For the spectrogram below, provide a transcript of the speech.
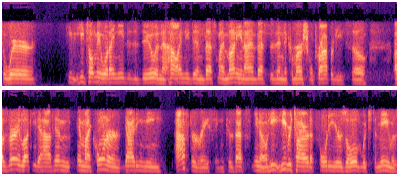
to where he he told me what I needed to do and how I need to invest my money, and I invested into commercial properties. So I was very lucky to have him in my corner, guiding me after racing because that's you know he he retired at 40 years old, which to me was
